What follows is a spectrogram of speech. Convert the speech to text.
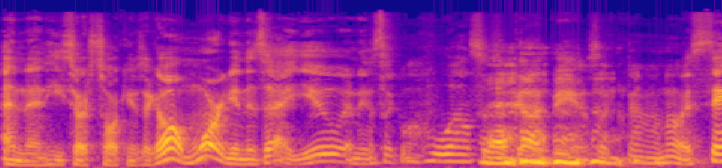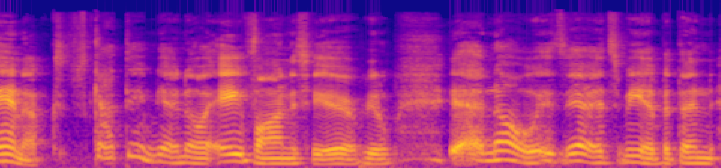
and then he starts talking. He's like, "Oh, Morgan, is that you?" And it's like, "Well, who else is it gonna be?" I was like, "No, no, no, it's Santa." Goddamn, yeah, no, Avon is here. You know, yeah, no, it's yeah, it's me. But then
